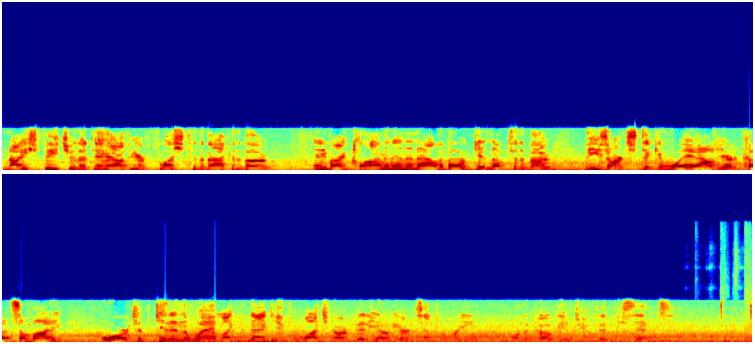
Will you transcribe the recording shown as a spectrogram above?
Nice feature that they have here, flush to the back of the boat. Anybody climbing in and out of the boat, getting up to the boat, these aren't sticking way out here to cut somebody or to get in the way. I'd like to thank you for watching our video here at Central Marine on the Cobia 256.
